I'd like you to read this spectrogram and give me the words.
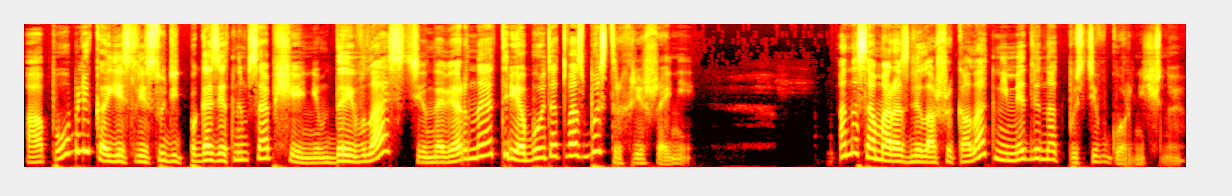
А публика, если судить по газетным сообщениям, да и власти, наверное, требуют от вас быстрых решений. Она сама разлила шоколад, немедленно отпустив горничную.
